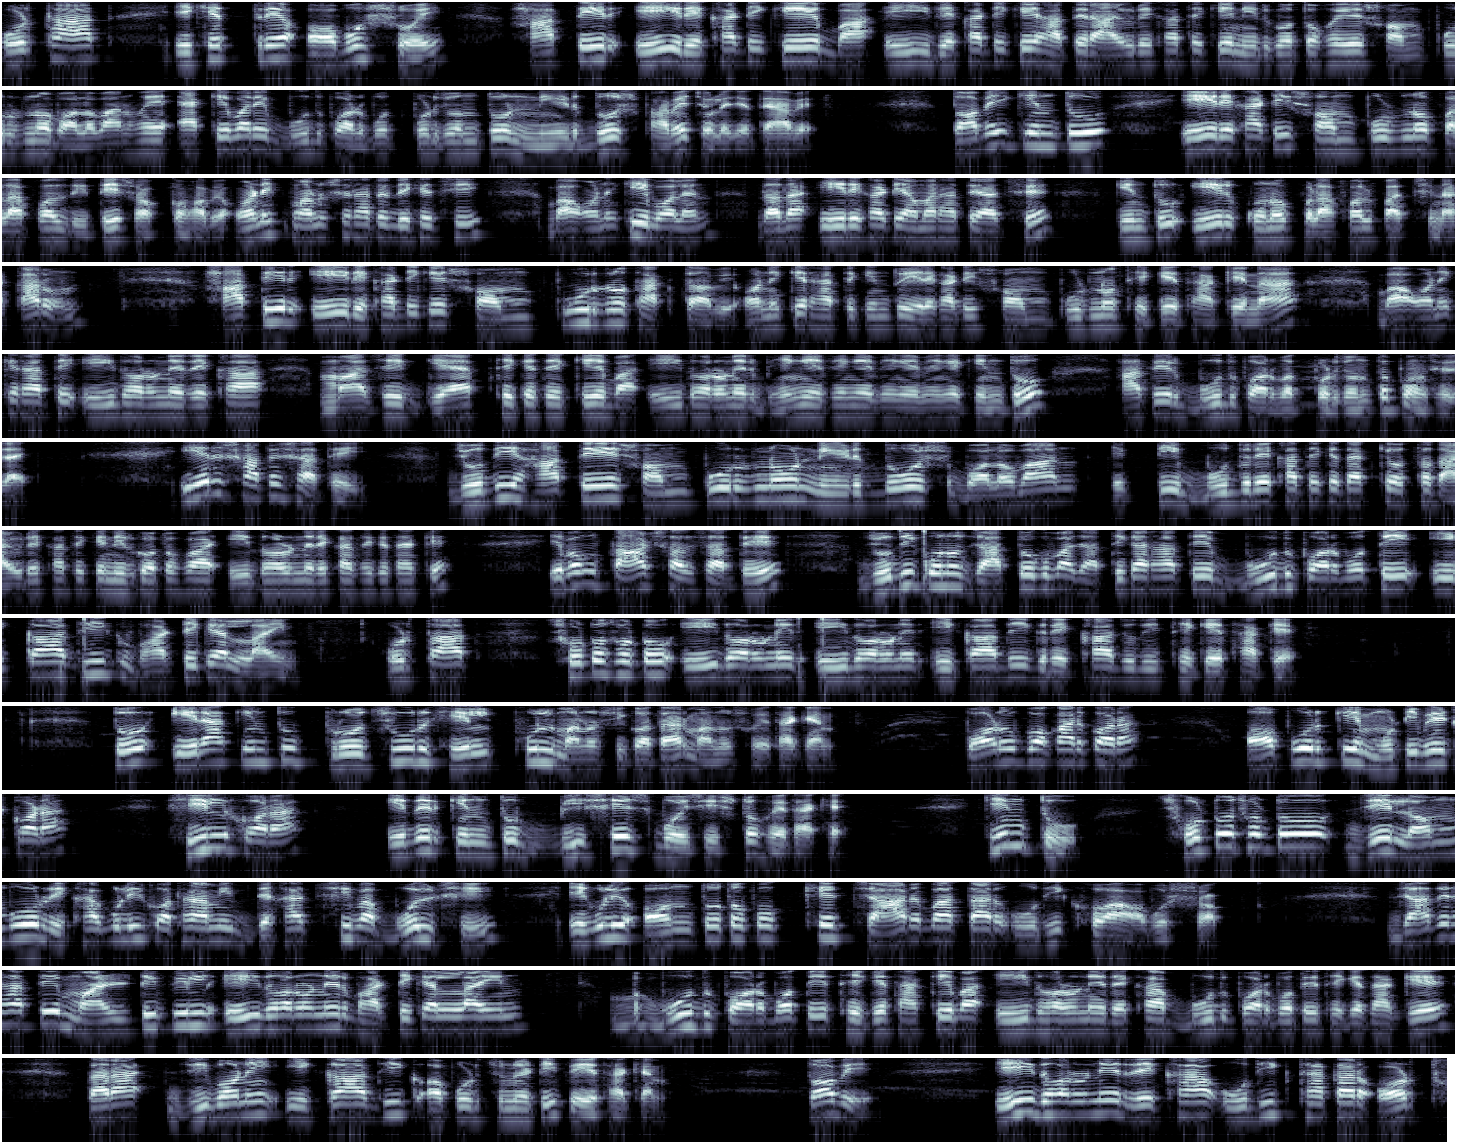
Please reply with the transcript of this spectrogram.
অর্থাৎ এক্ষেত্রে অবশ্যই হাতের এই রেখাটিকে বা এই রেখাটিকে হাতের আয়ুরেখা থেকে নির্গত হয়ে সম্পূর্ণ বলবান হয়ে একেবারে বুধ পর্বত পর্যন্ত নির্দোষভাবে চলে যেতে হবে। তবেই কিন্তু এই রেখাটি সম্পূর্ণ ফলাফল দিতে সক্ষম হবে। অনেক মানুষের হাতে দেখেছি বা অনেকেই বলেন, দাদা, এই রেখাটি আমার হাতে আছে, কিন্তু এর কোনো ফলাফল পাচ্ছি না। কারণ হাতের এই রেখাটিকে সম্পূর্ণ থাকতে হবে। অনেকের হাতে কিন্তু এই রেখাটি সম্পূর্ণ থেকে থাকে না বা অনেকের হাতে এই ধরনের রেখা মাঝে গ্যাপ থেকে থেকে বা এই ধরনের ভেঙে ভেঙে ভেঙে ভেঙে কিন্তু হাতের বুধ পর্বত পর্যন্ত পৌঁছে যায়। এর সাথে সাথেই যদি হাতে সম্পূর্ণ নির্দোষ বলবান একটি বুধ রেখা থেকে থাকে, অর্থাৎ আয়ু রেখা থেকে নির্গত হওয়া এই ধরনের রেখা থেকে থাকে এবং তার সাথে সাথে যদি কোনো জাতক বা জাতিকার হাতে বুধ পর্বতে একাধিক ভার্টিক্যাল লাইন অর্থাৎ ছোট ছোট এই ধরনের এই ধরনের একাধিক রেখা যদি থেকে থাকে, তো এরা কিন্তু প্রচুর হেল্পফুল মানসিকতার মানুষ হয়ে থাকেন। পরোপকার করা, অপরকে মোটিভেট করা হিল করা এদের কিন্তু বিশেষ বৈশিষ্ট্য হয়ে থাকে। কিন্তু ছোট ছোট যে লম্ব রেখাগুলির কথা আমি দেখাচ্ছি বা বলছি, এগুলি অন্ততপক্ষে চার বা তার অধিক হওয়া আবশ্যক। যাদের হাতে মাল্টিপিল এই ধরনের ভার্টিক্যাল লাইন বুধ পর্বতে থেকে থাকে বা এই ধরনের রেখা বুধ পর্বতে থেকে থাকে তারা জীবনে একাধিক অপরচুনিটি পেয়ে থাকেন। তবে এই ধরনের রেখা অধিক থাকার অর্থ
